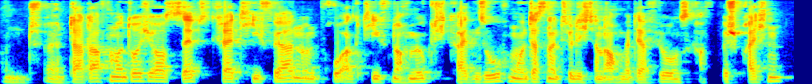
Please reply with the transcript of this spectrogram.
Und äh, da darf man durchaus selbst kreativ werden und proaktiv nach Möglichkeiten suchen und das natürlich dann auch mit der Führungskraft besprechen.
